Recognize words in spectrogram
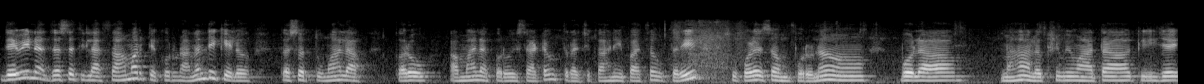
देवीनं जसं तिला सामर्थ्य करून आनंदी केलं तसं तुम्हाला करो आम्हाला करो ही साठ उत्तराची कहाणी पाच उत्तरे सुफळ संपूर्ण. बोला महालक्ष्मी माता की जय.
